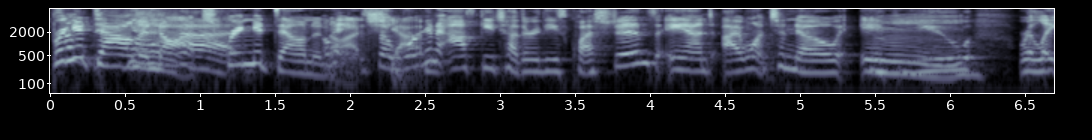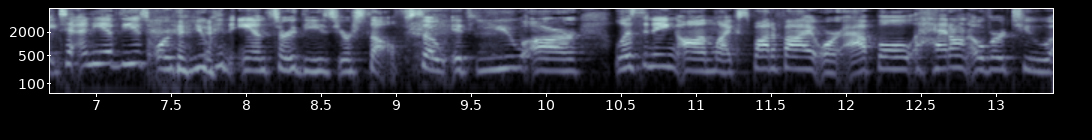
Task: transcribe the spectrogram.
Bring it down yeah. a notch. Bring it down a okay, notch. So yeah. we're going to ask each other these questions and I want to know if mm. you relate to any of these or if you can answer these yourself. So if you are listening on like Spotify or Apple, head on over to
